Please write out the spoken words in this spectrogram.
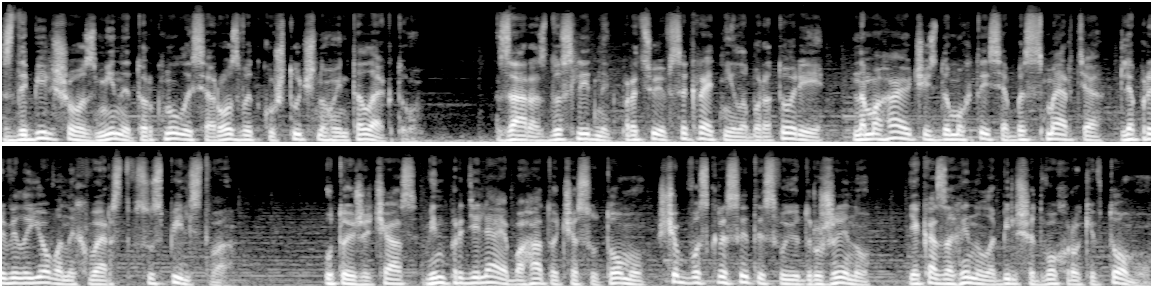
Здебільшого зміни торкнулися розвитку штучного інтелекту. Зараз дослідник працює в секретній лабораторії, намагаючись домогтися безсмертя для привілейованих верств суспільства. У той же час він приділяє багато часу тому, щоб воскресити свою дружину, яка загинула більше двох років тому.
